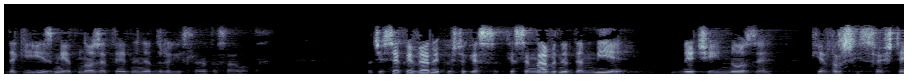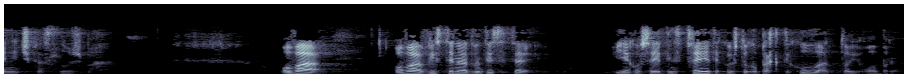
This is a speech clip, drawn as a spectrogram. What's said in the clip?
да ги измијат нозете едни на други следната сабота. Значи, секој верник кој што ќе се наведне да мие нечи и нозе, ќе врши свештеничка служба. Ова, ова вистина адвентистите иако се единствените кои што го практикуваат тој обред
